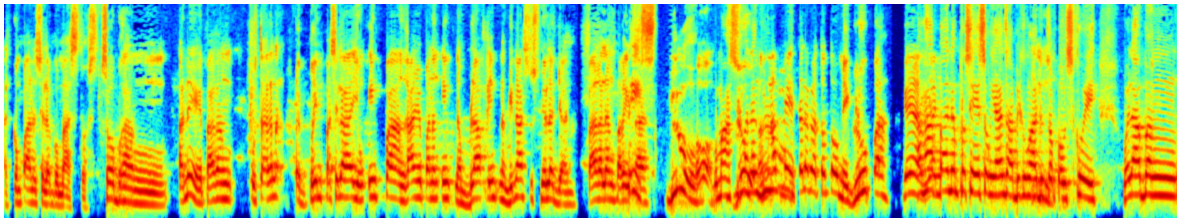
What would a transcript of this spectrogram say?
at kung paano sila gumastos. Sobrang, ano eh, parang, utang na, print pa sila, yung ink pa, ang rami pa ng ink, ng black ink na ginastos nila dyan para lang pakita. Face, glue, Oo, gumastos glue, pa ng ang glue. rami, talaga, totoo, may glue pa. Kaya, Ang haba ng prosesong yan, sabi ko nga doon sa post ko eh. Wala bang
